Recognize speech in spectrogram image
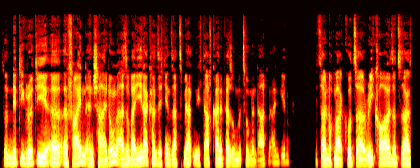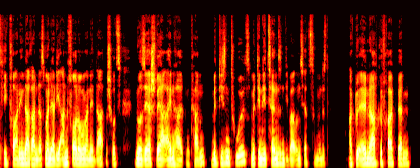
so nitty-gritty äh, äh, Feinentscheidung. Also weil jeder kann sich den Satz merken, ich darf keine personenbezogenen Daten eingeben. Sozusagen nochmal kurzer Recall sozusagen. Es liegt vor allen Dingen daran, dass man ja die Anforderungen an den Datenschutz nur sehr schwer einhalten kann mit diesen Tools, mit den Lizenzen, die bei uns jetzt zumindest aktuell nachgefragt werden.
